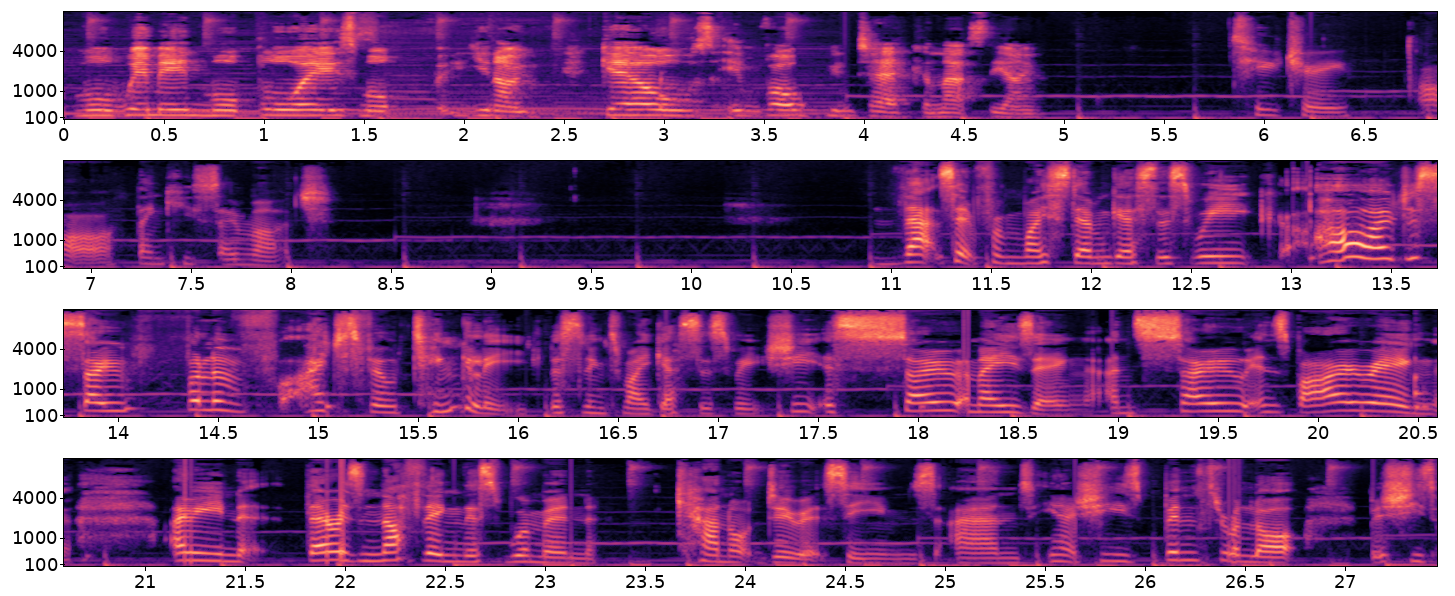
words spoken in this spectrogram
more women, more boys, more, you know, girls involved in tech, and that's the aim. Too true. Oh, thank you so much. That's it from my STEM guest this week. Oh, I'm just so full of, I just feel tingly listening to my guest this week. She is so amazing and so inspiring. I mean, there is nothing this woman cannot do, it seems. And, you know, she's been through a lot, but she's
